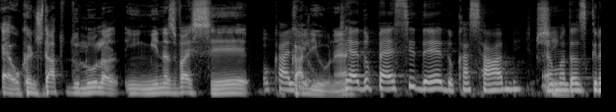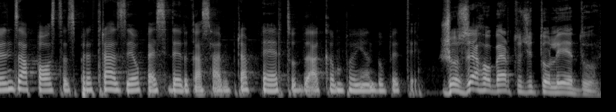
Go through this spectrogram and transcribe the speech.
É, o candidato do Lula em Minas vai ser O Calil, Calil, né? que é do PSD, do Kassab. É Sim. uma das grandes apostas para trazer o PSD do Kassab para perto da campanha do PT. José Roberto de Toledo.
